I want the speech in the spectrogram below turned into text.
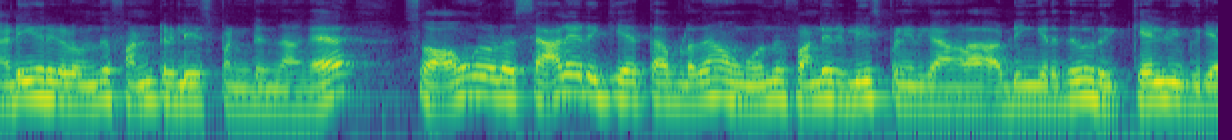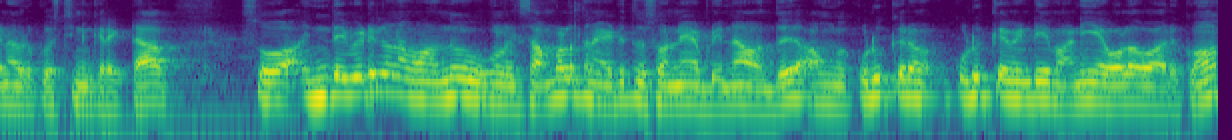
நடிகர்கள் வந்து ஃபண்ட் ரிலீஸ் பண்ணிட்டு இருந்தாங்க. ஸோ அவங்களோட சேலரிக்கு ஏற்றாப்புல தான் அவங்க வந்து ஃபண்டு ரிலீஸ் பண்ணியிருக்காங்களா அப்படிங்கிறது ஒரு கேள்விக்குரியான ஒரு கொஸ்டின் கரெக்டாக ஸோ இந்த வீடியோவில் நம்ம வந்து உங்களுக்கு சம்பளத்தை நான் எடுத்து சொன்னேன் அப்படின்னா வந்து அவங்க கொடுக்குற கொடுக்க வேண்டிய மணி எவ்வளோவா இருக்கும்?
